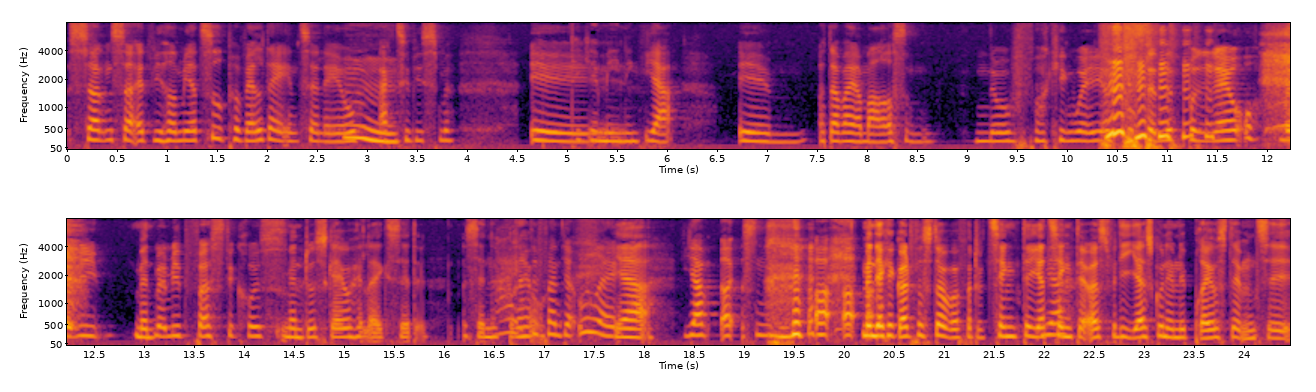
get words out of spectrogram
Sådan så, at vi havde mere tid på valgdagen til at lave mm. aktivisme. Øh, Det giver mening. Ja. Øhm, og der var jeg meget sådan, no fucking way, jeg skal sende et brev med, min, Men, med mit første kryds. men du skal jo heller ikke sætte, sende et Nej, brev. det fandt jeg ud af. Ja. Jeg, og, sådan, og, og, Men jeg kan godt forstå, hvorfor du tænkte det. Jeg Ja. tænkte det også, fordi jeg skulle nemlig brevstemme til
